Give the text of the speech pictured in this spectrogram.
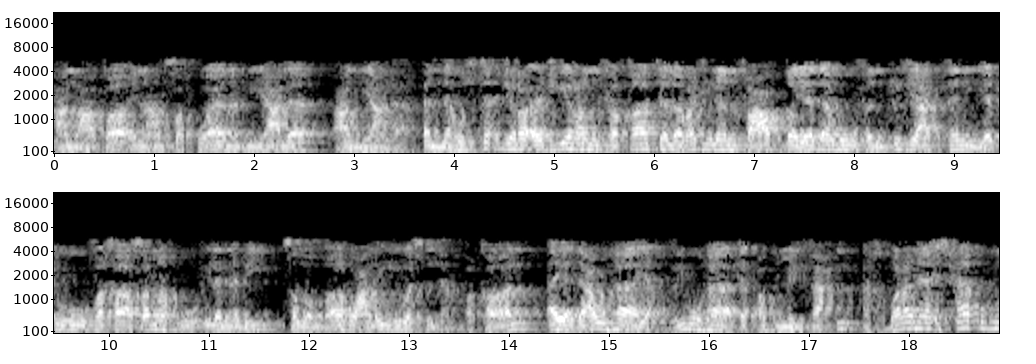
عن عطاء عن صفوان بن يعلى عن يعلى أنه استأجر أجيرا فقاتل رجلا فعض يده فانتزعت ثنيته فخاصمه إلى النبي صلى الله عليه وسلم فقال أيدعها يقضمها كقضم الفحل؟ أخبرنا إسحاق بن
